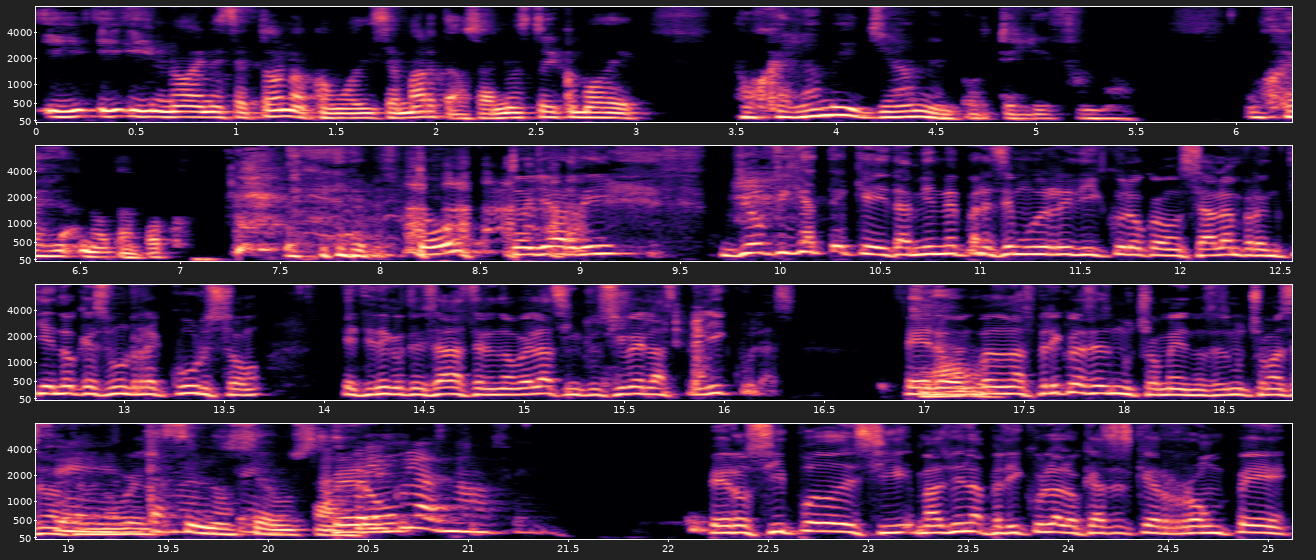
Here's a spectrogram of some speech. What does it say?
Y, y, y no en ese tono, como dice Marta, o sea, no estoy como de, ojalá me llamen por teléfono. Ojalá, no, tampoco. tú, tú, Jordi. yo fíjate que también me parece muy ridículo cuando se hablan, pero entiendo que es un recurso que tienen que utilizar las telenovelas, inclusive las películas. Pero Claro. bueno, en las películas es mucho menos, es mucho más en la Sí. telenovela. Casi no se usa. Las Pero- películas no, sí. Pero sí puedo decir, más bien la película lo que hace es que rompe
